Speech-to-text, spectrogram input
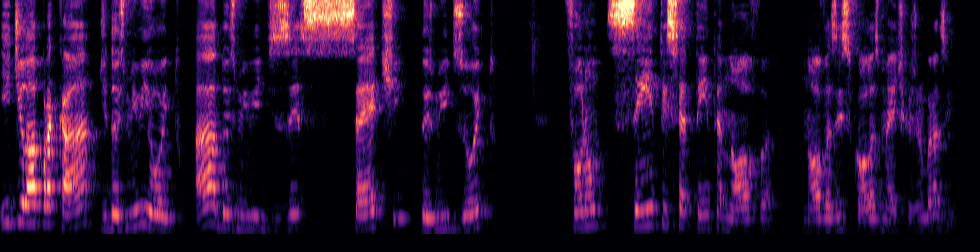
e de lá para cá, de 2008 a 2017, 2018, foram 170 nova, novas escolas médicas no Brasil.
